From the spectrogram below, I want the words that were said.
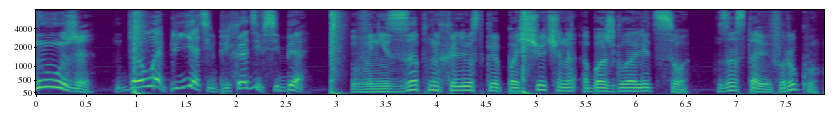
«Ну же, давай, приятель, приходи в себя!» Внезапно хлесткая пощечина обожгла лицо, заставив руку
